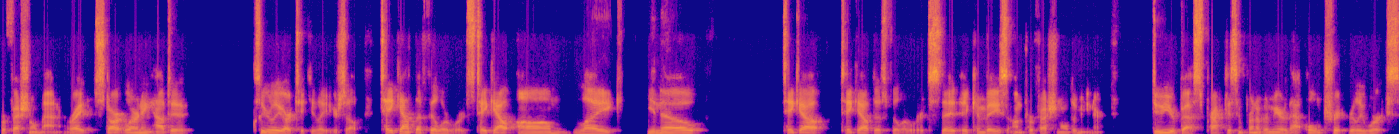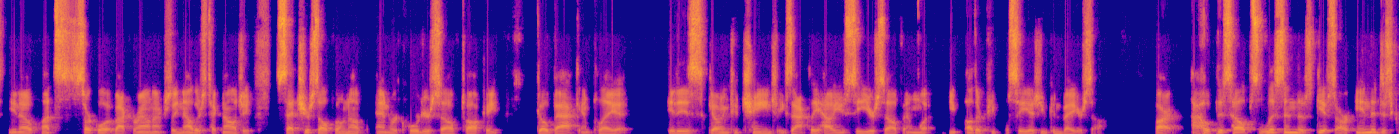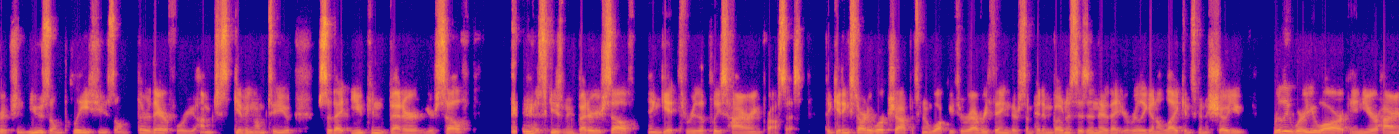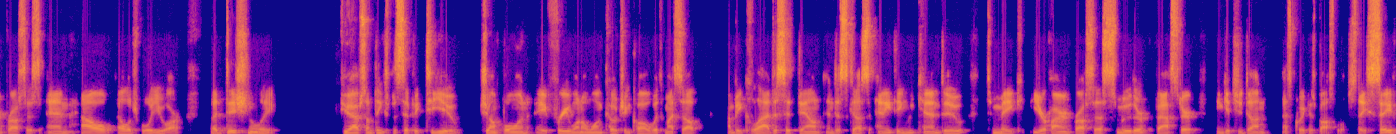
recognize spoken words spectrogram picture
professional manner, right? Start learning how to clearly articulate yourself. Take out the filler words, take out um, like, you know, take out take out those filler words. It, it conveys unprofessional demeanor. Do your best. Practice in front of a mirror. That old trick really works. You know, let's circle it back around. Actually, now there's technology. Set your cell phone up and record yourself talking. Go back and play it. It is going to change exactly how you see yourself and what you, other people see as you convey yourself. All right. I hope this helps. Listen, those gifts are in the description. Use them. Please use them. They're there for you. I'm just giving them to you so that you can better yourself, excuse me, better yourself and get through the police hiring process. The Getting Started workshop is going to walk you through everything. There's some hidden bonuses in there that you're really going to like, and it's going to show you really where you are in your hiring process and how eligible you are. Additionally, if you have something specific to you, jump on a free one on one coaching call with myself I'd be glad to sit down and discuss anything we can do to make your hiring process smoother, faster, and get you done as quick as possible. Stay safe,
